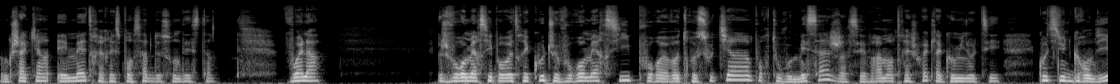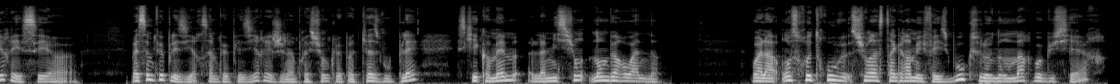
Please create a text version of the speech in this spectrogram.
donc chacun est maître et responsable de son destin voilà je vous remercie pour votre écoute, je vous remercie pour euh, votre soutien, pour tous vos messages, c'est vraiment très chouette, la communauté continue de grandir et c'est... Euh, bah ça me fait plaisir, ça me fait plaisir et j'ai l'impression que le podcast vous plaît, ce qui est quand même la mission number one. Voilà, on se retrouve sur Instagram et Facebook sous le nom Margot Bussière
